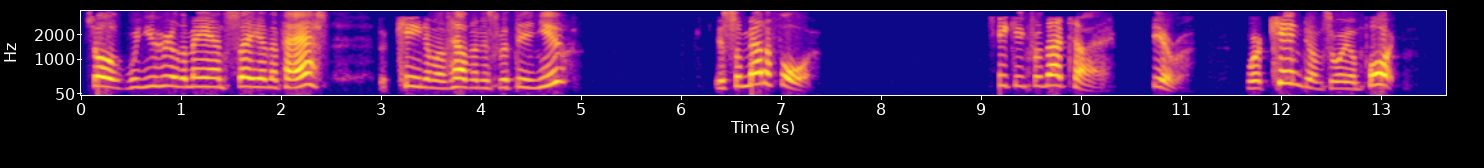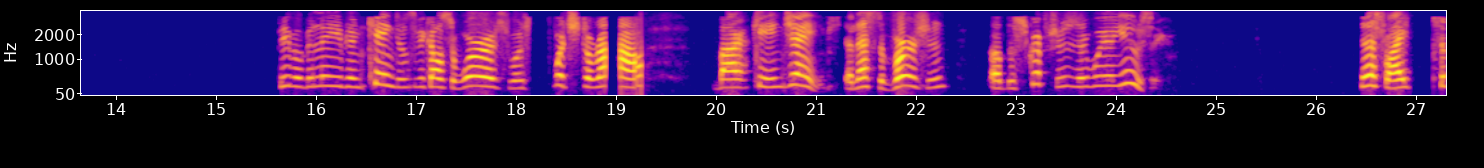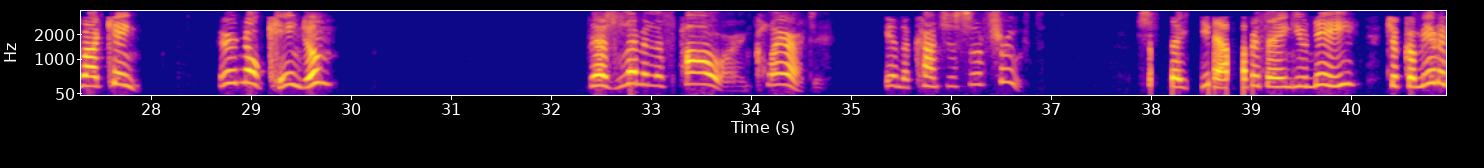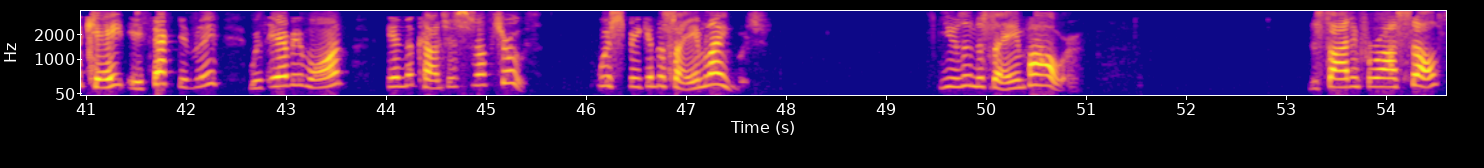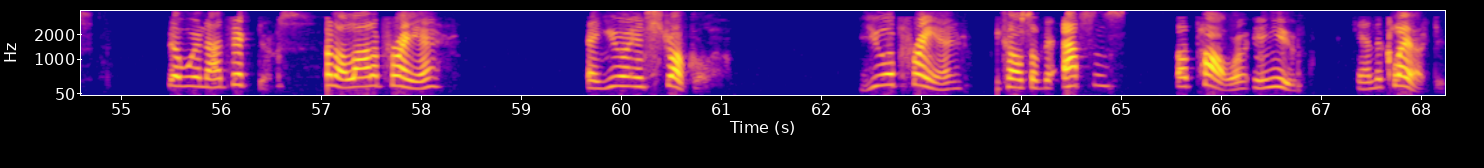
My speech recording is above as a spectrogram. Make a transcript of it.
So when you hear the man say in the past, the kingdom of heaven is within you, it's a metaphor speaking from that time, era, where kingdoms were important. People believed in kingdoms because the words were switched around by King James. And that's the version of the scriptures that we're using. That's right. It's about king. There's no kingdom. There's limitless power and clarity in the consciousness of truth. So you have everything you need to communicate effectively with everyone in the consciousness of truth. We're speaking the same language, using the same power, deciding for ourselves that we're not victims. Done a lot of praying, and you're in struggle. You're praying because of the absence of power in you and the clarity.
